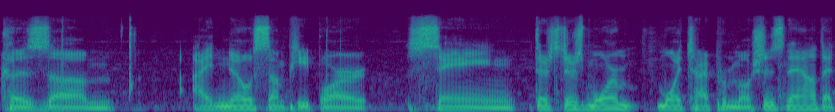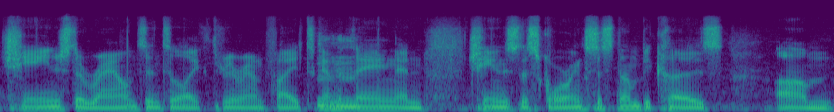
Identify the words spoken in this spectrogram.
because um, I know some people are saying there's there's more Muay Thai promotions now that change the rounds into like three round fights kind Mhm. of thing and change the scoring system because um,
